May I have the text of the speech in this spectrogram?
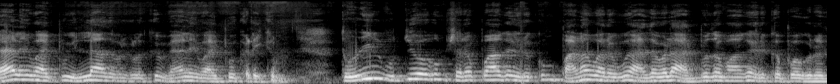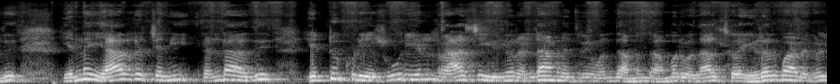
வேலைவாய்ப்பு இல்லாதவர்களுக்கு வேலைவாய்ப்பு கிடைக்கும். தொழில் உத்தியோகம் சிறப்பாக இருக்கும் பண வரவு அதை விட அற்புதமாக இருக்க போகிறது. என்ன ஏழரை சனி ரெண்டாவது எட்டுக்குடிய சூரியன் ராசியிலையும் ரெண்டாம் இடத்துலையும் வந்து அமர்ந்து அமர்வதால் சில இடர்பாடுகள்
